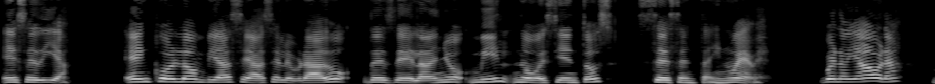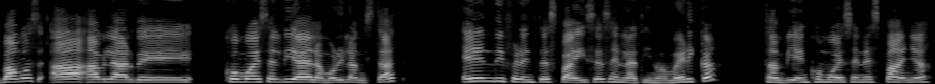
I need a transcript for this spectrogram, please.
ese día. En Colombia se ha celebrado desde el año 1969. Bueno, y ahora vamos a hablar de cómo es el Día del Amor y la Amistad en diferentes países en Latinoamérica, también como es en España,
